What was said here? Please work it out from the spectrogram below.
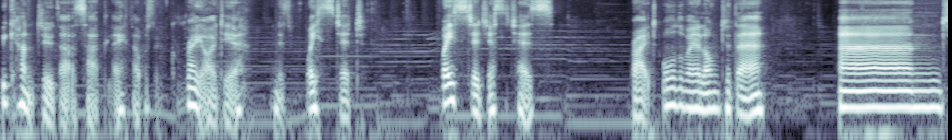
We can't do that, sadly. That was a great idea. And it's wasted. Wasted, yes it is. Right, all the way along to there. And...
